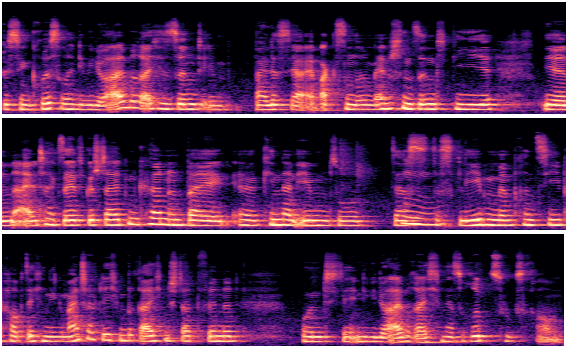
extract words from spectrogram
bisschen größere Individualbereiche sind, eben weil es ja erwachsene Menschen sind, die ihren Alltag selbst gestalten können und bei äh, Kindern eben so dass hm. das Leben im Prinzip hauptsächlich in den gemeinschaftlichen Bereichen stattfindet und der Individualbereich mehr so Rückzugsraum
